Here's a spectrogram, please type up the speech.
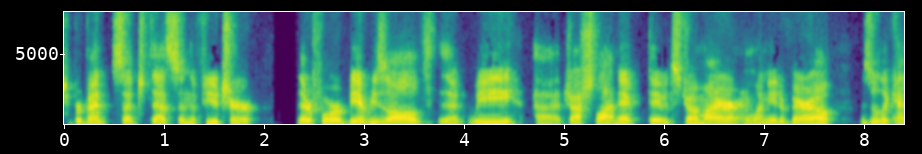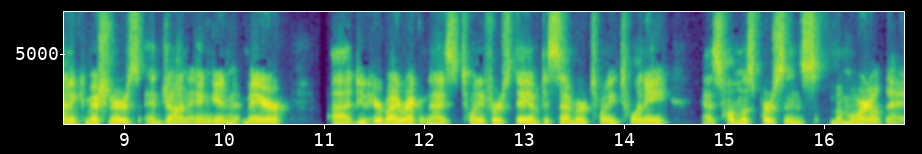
to prevent such deaths in the future, Therefore, be it resolved that we, uh, Josh Slotnick, David Strohmaier, and Juanita Vero, Missoula County Commissioners, and John Engen, Mayor, uh, do hereby recognize the 21st day of December 2020 as Homeless Persons Memorial Day.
